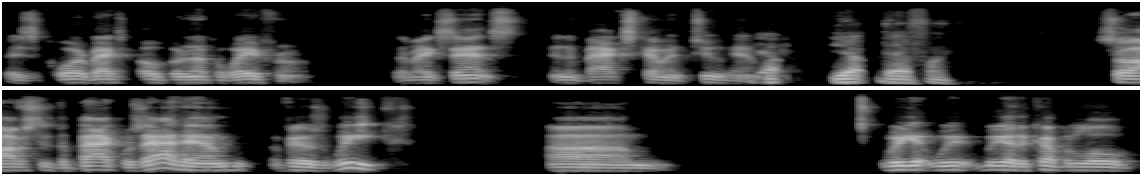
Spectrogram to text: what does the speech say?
Because the quarterback's opening up away from him. Does that make sense? And the back's coming to him. Yep. Yep, definitely. So obviously the back was at him. If it was weak, um, we get we, we got a couple little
